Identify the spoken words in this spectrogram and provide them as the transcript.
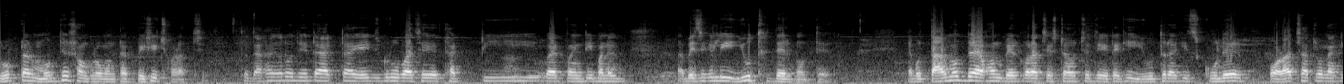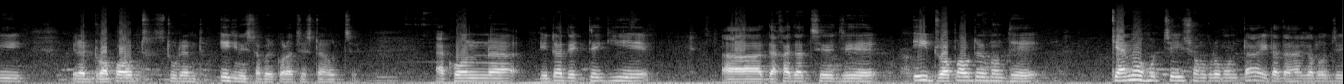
গ্রুপটার মধ্যে সংক্রমণটা বেশি ছড়াচ্ছে। তো দেখা গেল যে এটা একটা এজ গ্রুপ আছে থার্টি বা টোয়েন্টি মানে বেসিক্যালি ইউথদের মধ্যে। এবং তার মধ্যে এখন বের করার চেষ্টা হচ্ছে যে এটা কি ইউথরা কি স্কুলের পড়ার ছাত্র নাকি এরা ড্রপ আউট স্টুডেন্ট এই জিনিসটা বের করার চেষ্টা হচ্ছে। এখন এটা দেখতে গিয়ে দেখা যাচ্ছে যে এই ড্রপ আউটের মধ্যে কেন হচ্ছে এই সংক্রমণটা? এটা দেখা গেল যে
